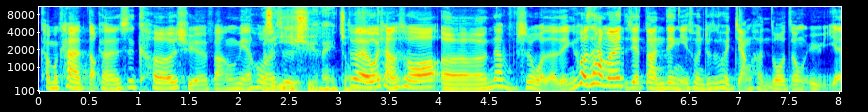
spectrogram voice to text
看不看得懂？可能是科学方面，或者是，是医学那一种。对，我想说，呃，那不是我的领域，或者他们会直接断定你说你就是会讲很多种语言。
